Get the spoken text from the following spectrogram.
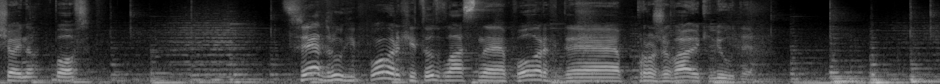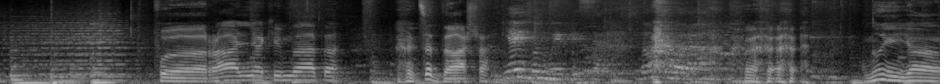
щойно повз. Це другий поверх, і тут, власне, поверх, де проживають люди. Пральня кімната. Це Даша. Я йду митися. Ранку. Ну і я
